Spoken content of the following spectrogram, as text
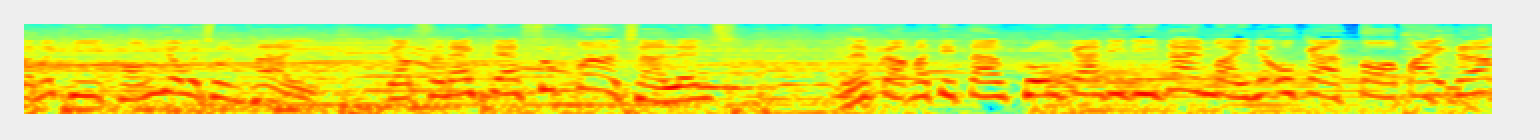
ามสามัคคีของเยาวชนไทย กับ Snack Jack Super Challenge และกลับมาติดตามโครงการดีๆ ได้ใหม่ในโอกาสต่อไปครับ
